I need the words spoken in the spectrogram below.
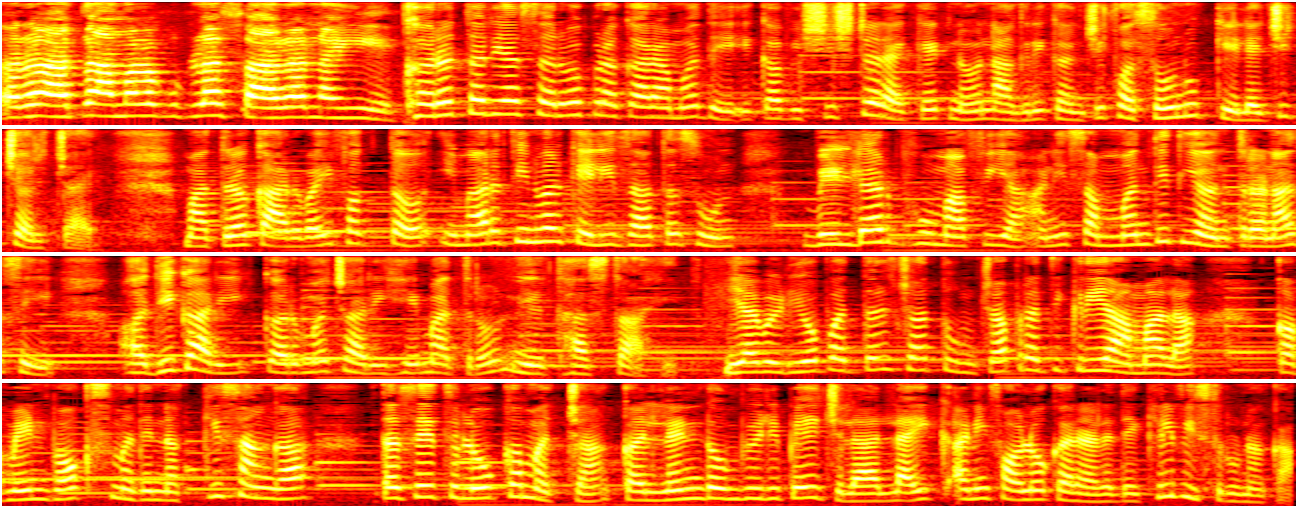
कारण आता आम्हाला कुठला सारा नाही आहे खरं तर या सर्व प्रकारामध्ये एका विशिष्ट रॅकेटनं नागरिकांची फसवणूक केल्याची चर्चा आहे. मात्र कारवाई फक्त इमारतींवर केली जात असून बिल्डर भूमाफिया आणि संबंधित यंत्रणाचे अधिकारी कर्मचारी हे मात्र निर्धास्त आहेत. या व्हिडिओबद्दलच्या तुमच्या प्रतिक्रिया आम्हाला कमेंट बॉक्समध्ये नक्की सांगा. तसेच लोकमतच्या कल्याण डोंबिवली पेजला लाईक आणि फॉलो करायला देखील विसरू नका.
